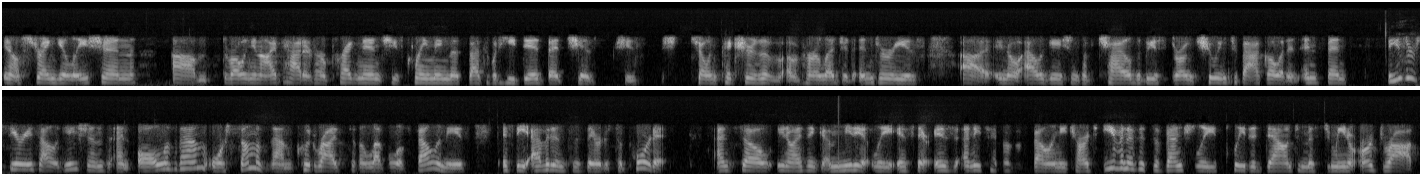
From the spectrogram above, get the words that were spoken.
you know, strangulation, um, throwing an iPad at her pregnant. She's claiming that that's what he did. That she has, she's showing pictures of, of her alleged injuries. Uh, you know, allegations of child abuse, throwing chewing tobacco at an infant. These are serious allegations, and all of them, or some of them, could rise to the level of felonies if the evidence is there to support it. And so, you know, I think immediately if there is any type of a felony charge, even if it's eventually pleaded down to misdemeanor or dropped,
